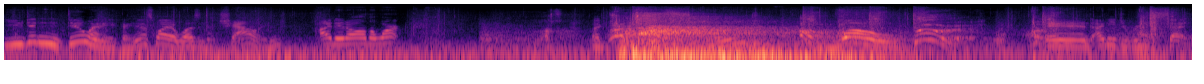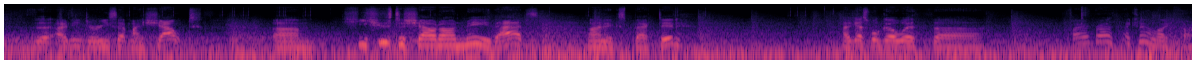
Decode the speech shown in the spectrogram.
You didn't do anything. That's why it wasn't a challenge. I did all the work. A? Whoa! And I need to reset the. I need to reset my shout. Um, he used a shout on me. That's unexpected. I guess we'll go with uh, fire breath. I kind of like fire.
